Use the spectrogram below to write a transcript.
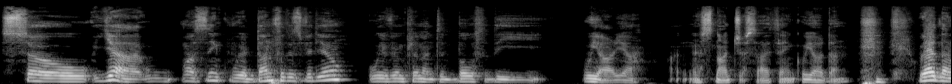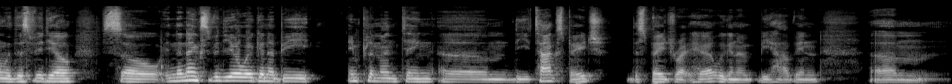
So yeah, I think we're done for this video. We've implemented both the, we are, yeah, it's not just I think we are done. we are done with this video. So in the next video, we're going to be implementing um, the tags page, this page right here. We're going to be having um,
